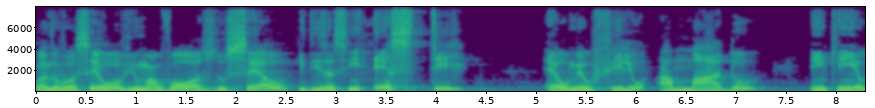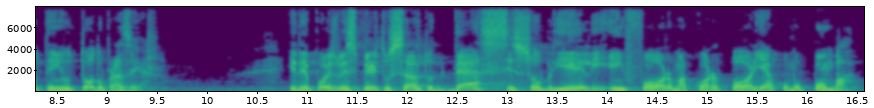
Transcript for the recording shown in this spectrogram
Quando você ouve uma voz do céu que diz assim: Este é o meu filho amado, em quem eu tenho todo o prazer. E depois o Espírito Santo desce sobre ele em forma corpórea como pomba.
